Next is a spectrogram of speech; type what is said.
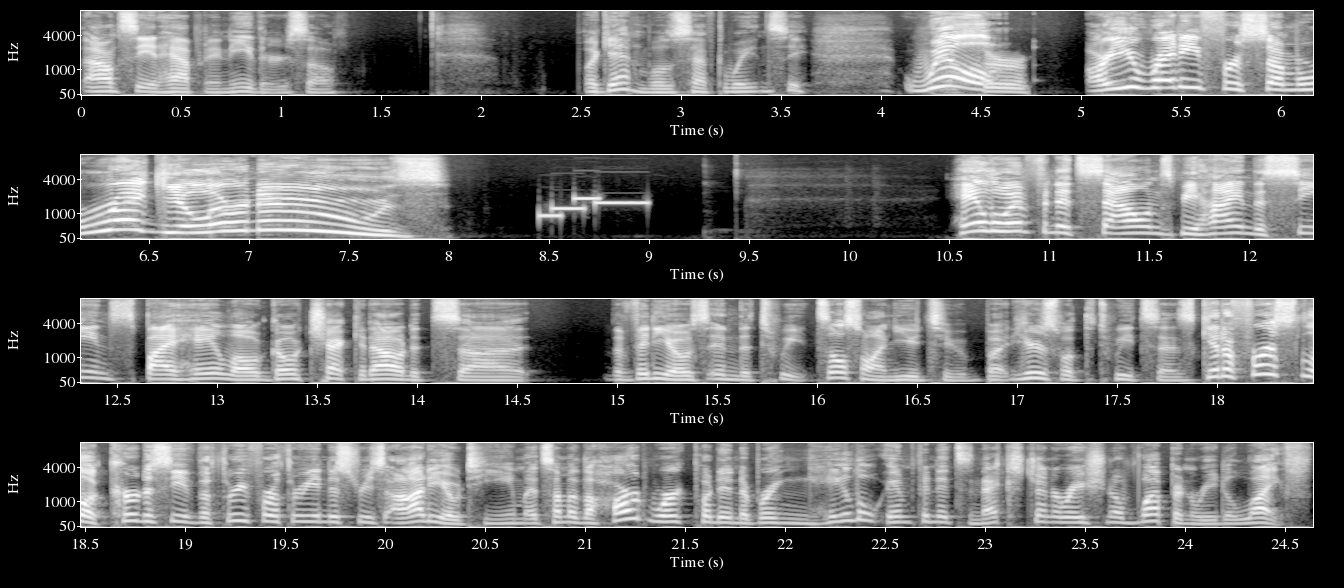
I don't see it happening either. So again, we'll just have to wait and see. Will Sure. are you ready for some regular news? Halo Infinite sounds behind the scenes by Halo. Go check it out. It's uh the video's in the tweet. It's also on YouTube, but here's what the tweet says. Get a first look, courtesy of the 343 Industries audio team, at some of the hard work put into bringing Halo Infinite's next generation of weaponry to life.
